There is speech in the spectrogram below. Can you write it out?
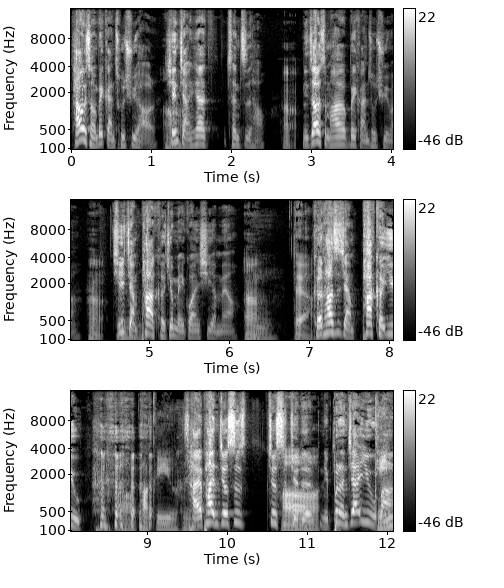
他为什么被赶出去？好了，哦先讲一下陈子豪。嗯你知道为什么他会被赶出去吗？嗯其实讲嗯 Park 就没关系，有没有？嗯，嗯，对啊，可是他是讲 Park you，哦，fuck you，裁判就是就是觉得你不能叫义务吧，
